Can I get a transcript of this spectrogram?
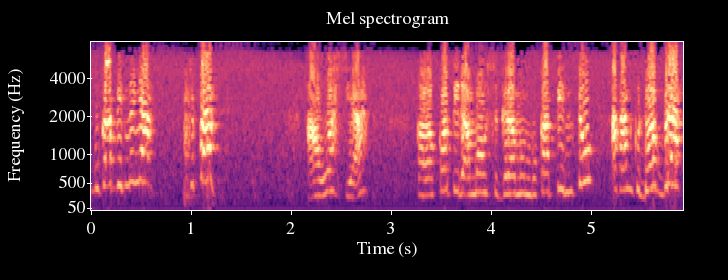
buka pintunya. Cepat. Awas ya. Kalau kau tidak mau segera membuka pintu, akan kudobrak.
